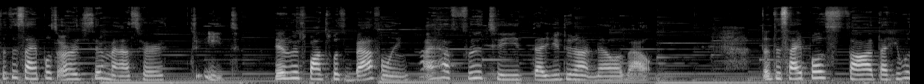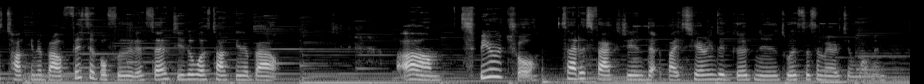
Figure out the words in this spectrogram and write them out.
the disciples urged their master to eat. His response was baffling I have food to eat that you do not know about. The disciples thought that he was talking about physical food, instead, Jesus was talking about um, spiritual satisfaction that by sharing the good news with the Samaritan woman.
